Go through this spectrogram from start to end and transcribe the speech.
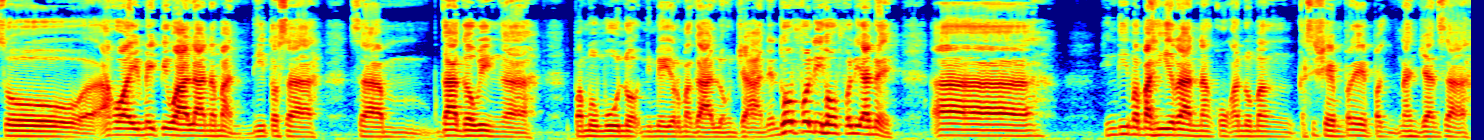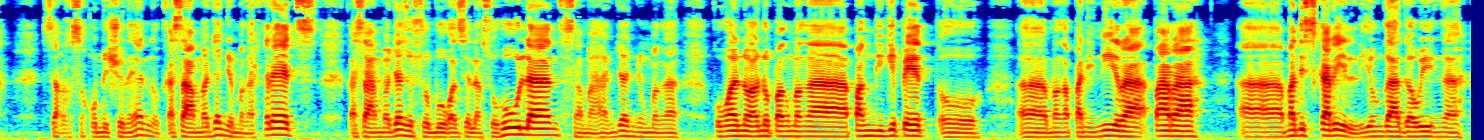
So, ako ay may tiwala naman dito sa sa gagawing ah, pamumuno ni Mayor Magalong diyan. And hopefully, hopefully ano eh, ah hindi mabahiran ng kung ano kasi syempre pag nandyan sa sa, sa komisyon na yan, kasama dyan yung mga threats, kasama dyan, susubukan silang suhulan, samahan dyan yung mga, kung ano-ano pang mga panggigipit o ah, mga paninira para ah, madiskaril yung gagawing ah,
